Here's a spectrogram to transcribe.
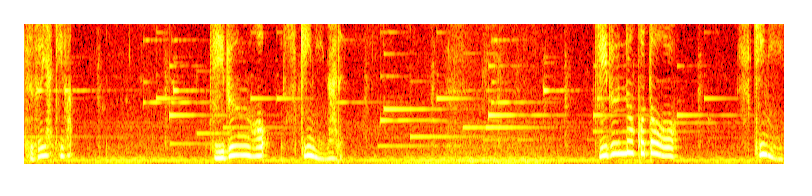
つぶやきは自分を好きになる。自分のことを好きに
